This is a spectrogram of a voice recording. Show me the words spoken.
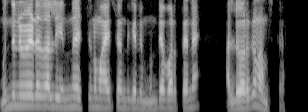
ಮುಂದಿನ ವಿಡಿಯೋದಲ್ಲಿ ಇನ್ನೂ ಹೆಚ್ಚಿನ ಮಾಹಿತಿಯೊಂದಿಗೆ ನಿಮ್ಮ ಮುಂದೆ ಬರ್ತೇನೆ. ಅಲ್ಲಿವರೆಗೂ ನಮಸ್ಕಾರ.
